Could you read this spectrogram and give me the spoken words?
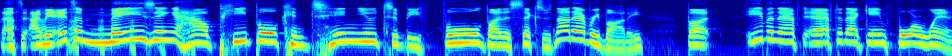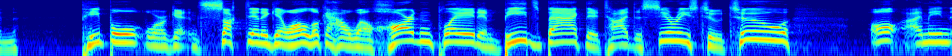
That's it. I mean, it's amazing how people continue to be fooled by the Sixers. Not everybody, but even after after that Game Four win, people were getting sucked in again. Well, look at how well Harden played, and Embiid's back. They tied the series two two. All I mean,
